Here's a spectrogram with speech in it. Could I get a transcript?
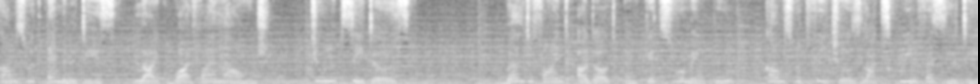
comes with amenities like Wi-Fi lounge, tulip seaters. Well-defined adult and kids swimming pool comes with features like screen facility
